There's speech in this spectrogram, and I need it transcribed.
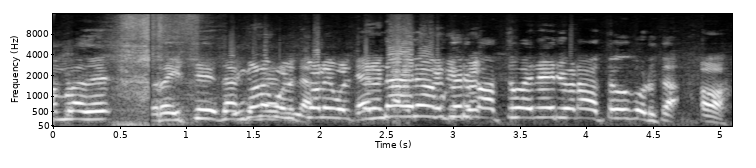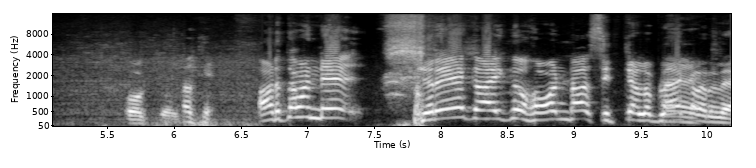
നമ്മളത് റേറ്റ്. എന്തായാലും നമുക്കൊരു പത്ത് പതിനായിരം രൂപയുടെ അകത്തൊക്കെ കൊടുക്കാം. ഓക്കെ അടുത്ത വണ്ടി ചെറിയ കായ്ക്ക് ഹോണ്ട സിറ്റി ഉള്ള ബ്ലാക്ക് കളറിലെ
